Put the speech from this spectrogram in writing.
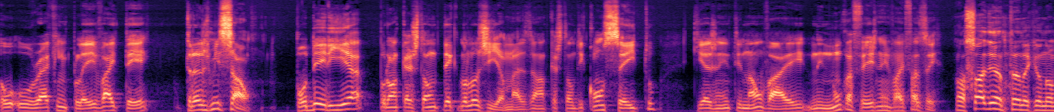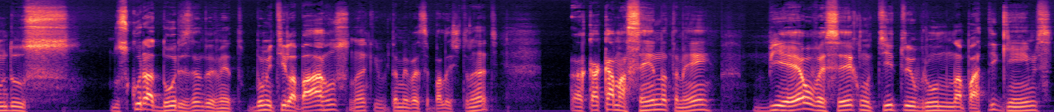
o, o Rack and Play vai ter transmissão. Poderia, por uma questão de tecnologia, mas é uma questão de conceito que a gente não vai, nem nunca fez, nem vai fazer. só adiantando aqui o nome dos, dos curadores né, do evento. Domitila Barros, né, que também vai ser palestrante. A Cacá Macena também. Biel vai ser com o Tito e o Bruno na parte de games.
